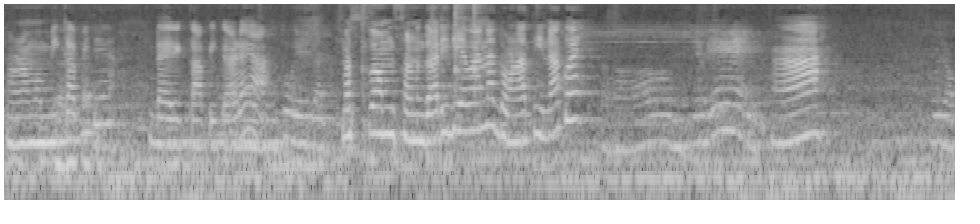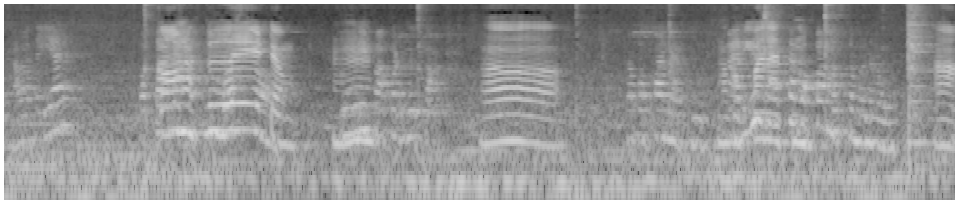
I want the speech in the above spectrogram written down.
ધોણા મમ્મી કાપી દે ડાયરેક્ટ કાપી કાઢે આ મસ્ત આમ શણગારી દેવાના ધોણાથી ના કોઈ હા, બોલો ખાવા તૈયાર પપ્પાના કમ્પ્લેટ શાક હાથનું. પપ્પા હા.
